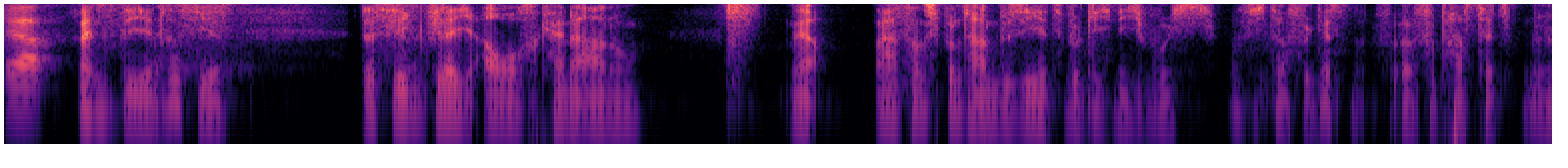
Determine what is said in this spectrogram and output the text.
ja. Wenn es dich interessiert. Deswegen vielleicht auch, keine Ahnung. Ja. Aber sonst spontan wüsste ich jetzt wirklich nicht, wo ich, was ich da vergessen, äh, verpasst hätte. Nö.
